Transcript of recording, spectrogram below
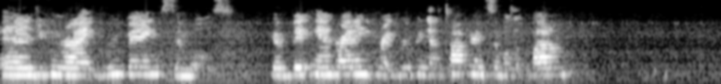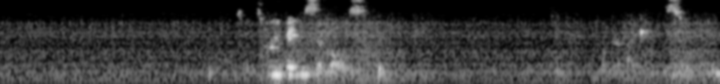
and you can write grouping symbols. If you have big handwriting, you can write grouping at the top here and symbols at the bottom. So it's grouping symbols. Wonder if I can zoom in.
